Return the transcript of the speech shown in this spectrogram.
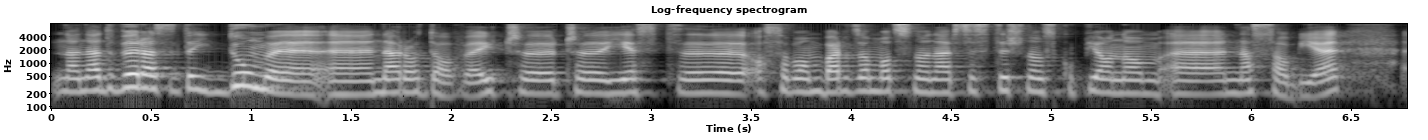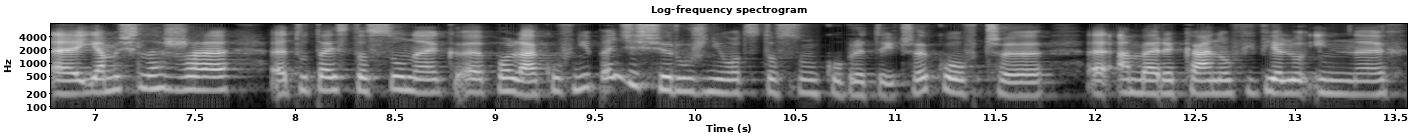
na nadwyraz tej dumy narodowej, czy, czy jest osobą bardzo mocno narcystyczną, skupioną na sobie. Ja myślę, że tutaj stosunek Polaków nie będzie się różnił od stosunku Brytyjczyków czy Amerykanów i wielu innych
